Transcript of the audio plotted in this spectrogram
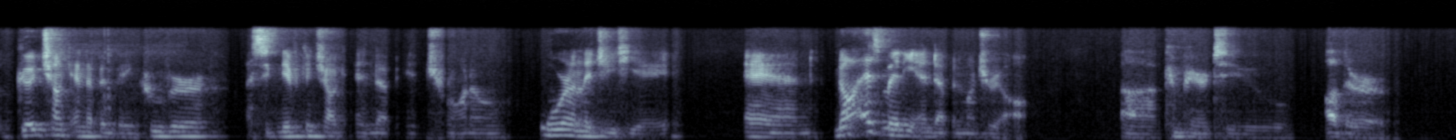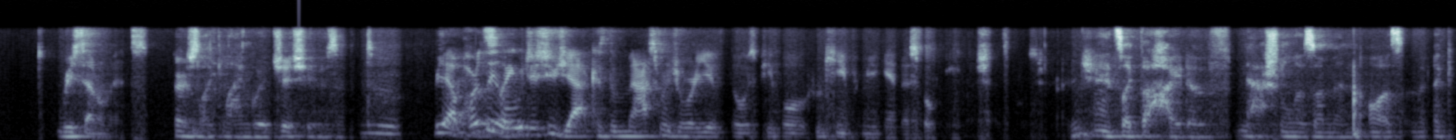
a good chunk end up in Vancouver, a significant chunk end up in Toronto or in the GTA, and not as many end up in Montreal uh, compared to other resettlements. there's like language issues. And, Mhm. Yeah, partly language issues, yeah, because the vast majority of those people who came from Uganda spoke English as opposed to French. And it's like the height of nationalism and all. Stuff. Like,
